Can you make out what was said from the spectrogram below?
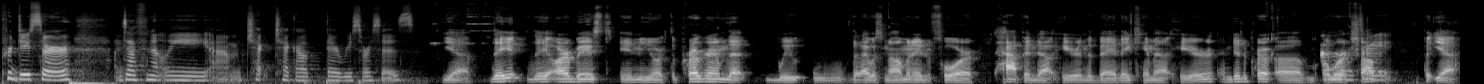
producer, definitely um, check check out their resources. Yeah, they they are based in New York. The program that we that I was nominated for happened out here in the Bay. They came out here and did a pro um, a oh, workshop but yeah,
